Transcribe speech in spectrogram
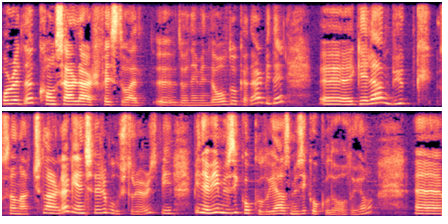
Orada konserler festival e, döneminde olduğu kadar bir de e, gelen büyük sanatçılarla gençleri buluşturuyoruz. Bir, bir nevi müzik okulu, yaz müzik okulu oluyor. E,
